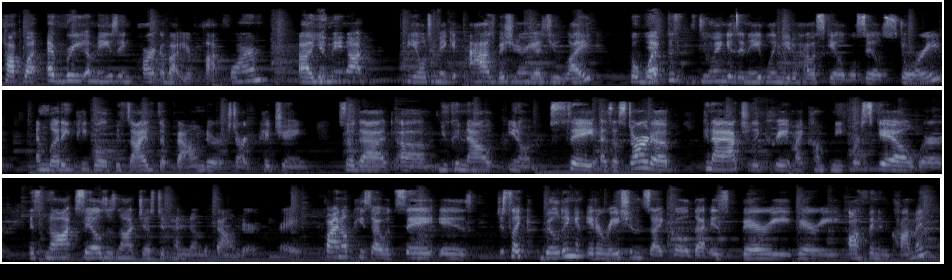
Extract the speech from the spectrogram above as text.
talk about every amazing part about your platform uh, you yep. may not be able to make it as visionary as you like but what this is doing is enabling you to have a scalable sales story and letting people besides the founder start pitching so that um, you can now, you know, say as a startup, can I actually create my company for scale where it's not sales is not just dependent on the founder, right? Final piece I would say is just like building an iteration cycle that is very, very often in common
